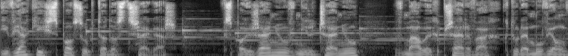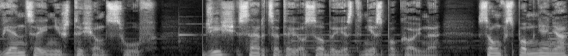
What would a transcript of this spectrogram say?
I w jakiś sposób to dostrzegasz. W spojrzeniu, w milczeniu, w małych przerwach, które mówią więcej niż tysiąc słów. Dziś serce tej osoby jest niespokojne. Są wspomnienia,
